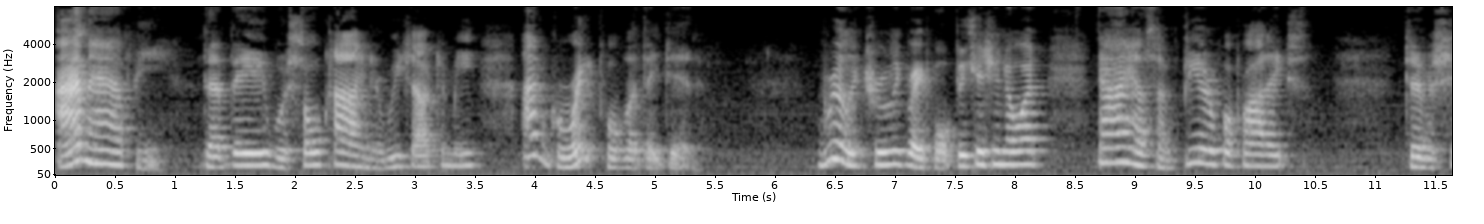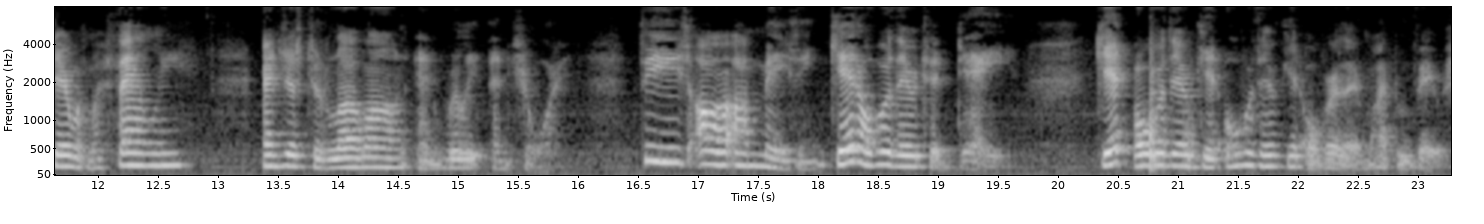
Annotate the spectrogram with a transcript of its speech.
I'm happy that they were so kind and reached out to me. I'm grateful that they did really truly grateful because you know what? Now I have some beautiful products to share with my family and just to love on and really enjoy. These are amazing. Get over there today. Get over there, get over there, get over there, my boo bears.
